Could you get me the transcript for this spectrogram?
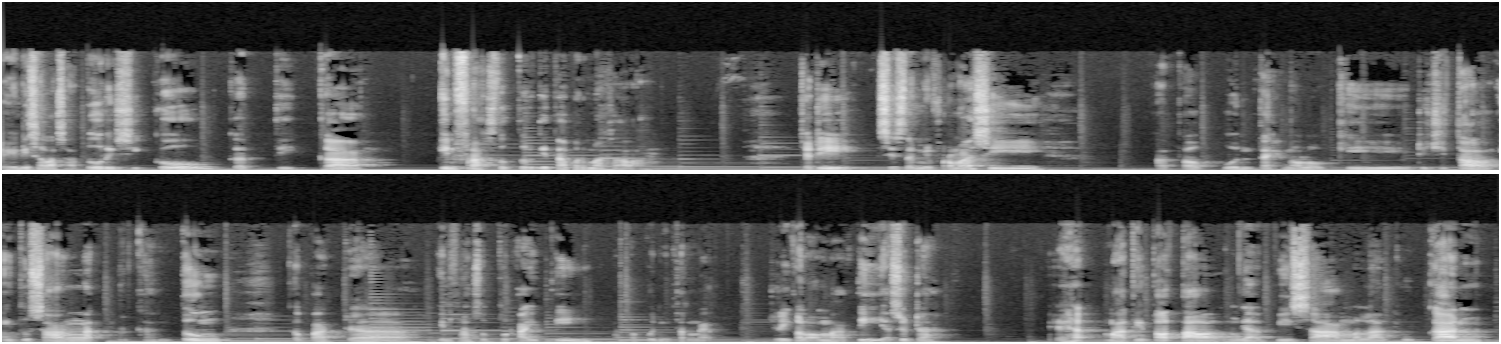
Ya ini salah satu risiko ketika infrastruktur kita bermasalah. Jadi sistem informasi ataupun teknologi digital itu sangat bergantung kepada infrastruktur IT ataupun internet. Jadi kalau mati ya sudah ya mati total. Nggak bisa melakukan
